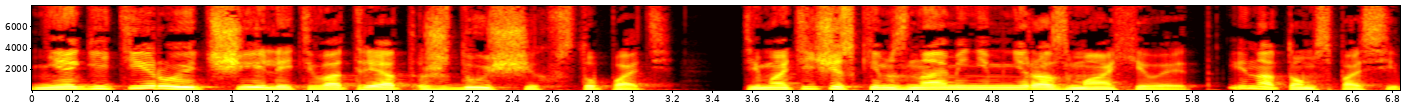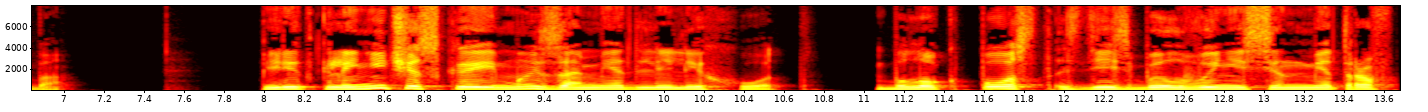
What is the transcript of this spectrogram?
Не агитирует челядь в отряд ждущих вступать. Тематическим знаменем не размахивает, и на том спасибо. Перед клинической мы замедлили ход. Блокпост здесь был вынесен метров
